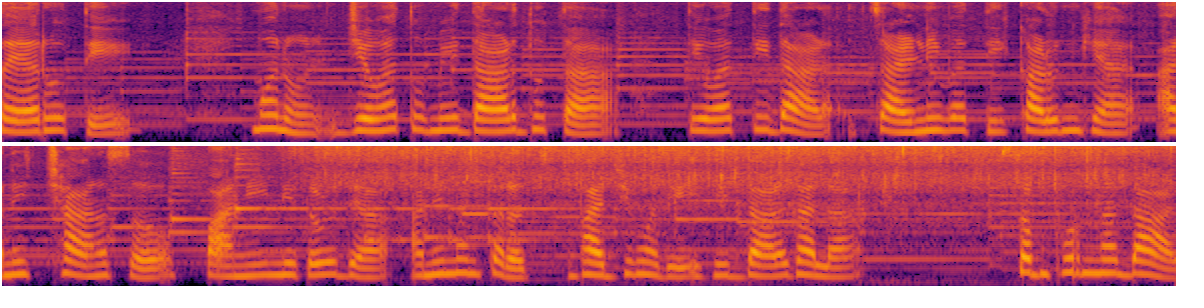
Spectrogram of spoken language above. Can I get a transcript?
तयार होते. म्हणून जेव्हा तुम्ही डाळ धुता तेव्हा ती डाळ चाळणीवरती काढून घ्या आणि छान असं पाणी नितळू द्या आणि नंतरच भाजीमध्ये ही डाळ घाला. संपूर्ण डाळ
